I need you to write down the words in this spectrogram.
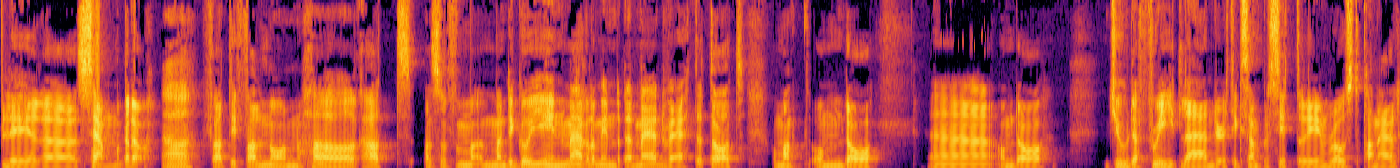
blir eh, sämre då. Ja. För att ifall någon hör att, alltså för man, men det går ju in mer eller mindre medvetet då att om, man, om då, eh, om då Judah Friedlander till exempel sitter i en roastpanel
